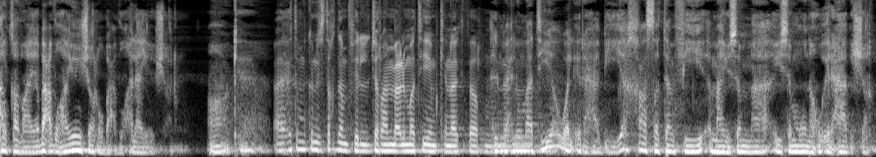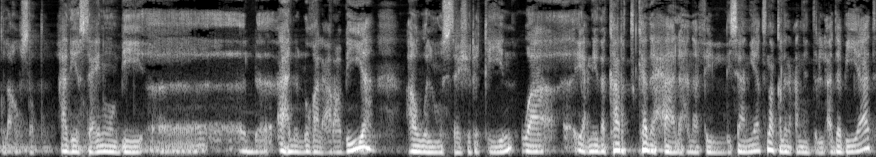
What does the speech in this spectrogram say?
القضايا. بعضها ينشر وبعضها لا ينشر. Okay. حتى ممكن يستخدم في الجرائم المعلوماتية يمكن أكثر. المعلوماتية والإرهابية خاصة في ما يسمى يسمونه إرهاب الشرق الأوسط. هذه يستعينون ب آه، أهل اللغة العربية أو المستشرقين. ويعني ذكرت كذا حالة أنا في اللسانيات نقلا عن الأدبيات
